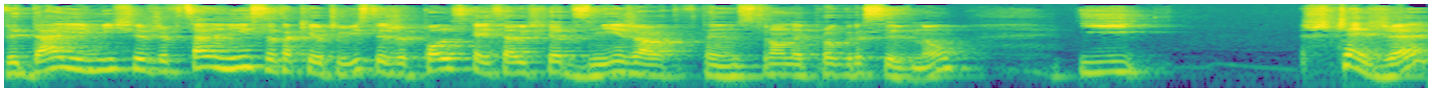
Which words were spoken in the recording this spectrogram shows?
wydaje mi się, że wcale nie jest to takie oczywiste, że Polska i cały świat zmierza w tę stronę progresywną i szczerze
